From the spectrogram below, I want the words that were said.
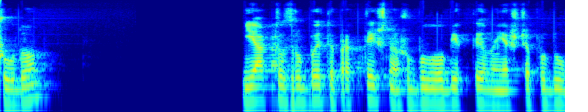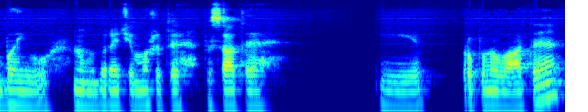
чудо. Як то зробити практично, щоб було об'єктивно, я ще подумаю. Ну, до речі, можете писати і пропонувати,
